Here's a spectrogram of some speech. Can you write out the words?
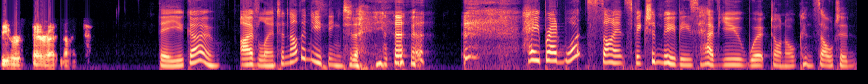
the Earth's air at night. There you go. I've learnt another new thing today. hey, Brad, what science fiction movies have you worked on or consulted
